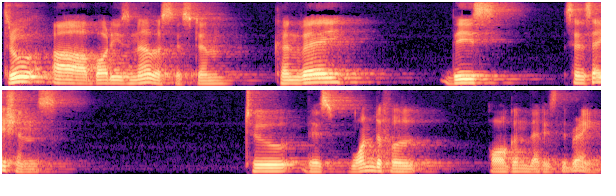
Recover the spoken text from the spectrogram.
through our body's nervous system convey these sensations to this wonderful organ that is the brain.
